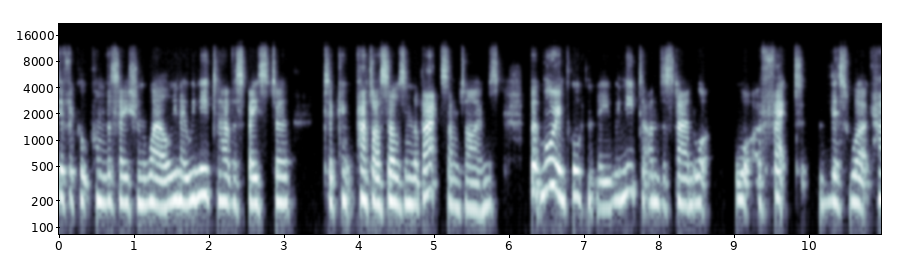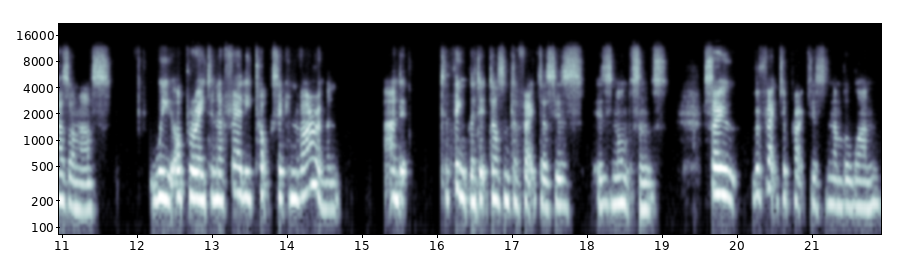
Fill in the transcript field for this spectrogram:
difficult conversation well. You know, we need to have a space to to pat ourselves on the back sometimes, but more importantly, we need to understand what what effect this work has on us. We operate in a fairly toxic environment, and it, to think that it doesn't affect us is is nonsense. So reflective practice is number one.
